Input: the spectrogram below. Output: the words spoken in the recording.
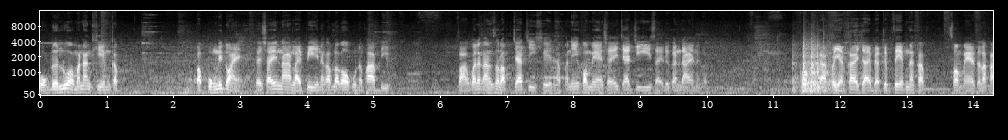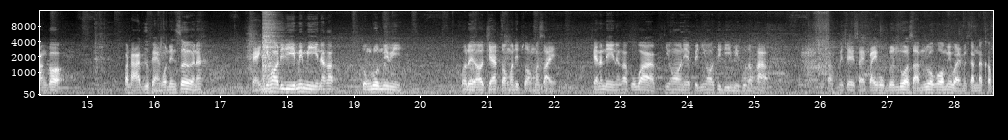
หกเดือนรั่วมานั่งเคมกับ ปรับปรุงนิดหน่อย แต่ใช้นานหลายปีนะครับ แล้วก็คุณภาพดี ฝากไว้แล้วกันสำหรับแจ๊ส GK นะครับ อันนี้คอมแอร์ใช้แจ๊ส GE ใส่ด้วยกันได้นะครับก็เป็นการประหยัดค่าใช้จ่ายแบบเซฟๆนะครับซ่อมแอร์แต่ละครั้งก็ปัญหาคือแผงคอนเดนเซอร์นะแผงยี่ห้อดีๆไม่มีนะครับ ตรงรุ่นไม่มี ก็เลยเอาแจ๊ส2012 มาใส่ แค่นั้นเองนะครับ เพราะว่ายี่ห้อเนี้เป็นยี่ห้อที่ดีมีคุณภาพครับไม่ใช่ใส่ไป 6 เดือนรั่ว3รั่วก็ไม่ไหวเหมือนกันนะครับ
